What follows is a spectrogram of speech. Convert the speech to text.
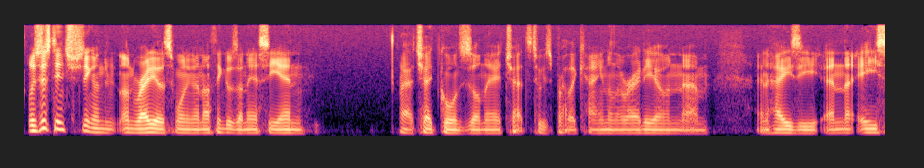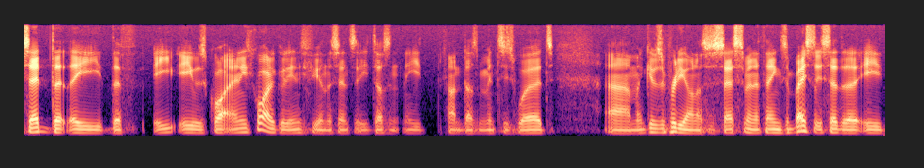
it was just interesting on on radio this morning, and I think it was on SEN. Uh, Chad Cornes is on there, chats to his brother Kane on the radio, and um, and Hazy, and he said that the the he, he was quite, and he's quite a good interview in the sense that he doesn't he kind of doesn't mince his words um, and gives a pretty honest assessment of things, and basically said that he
